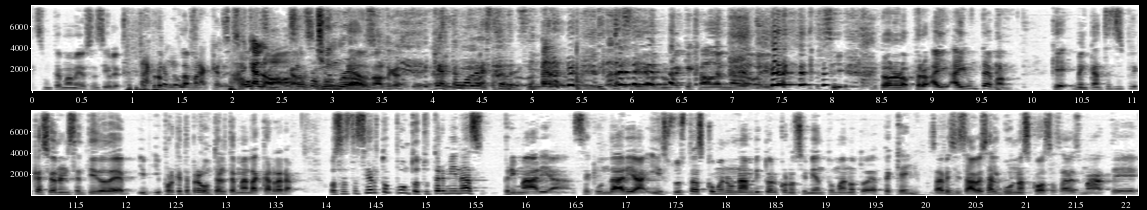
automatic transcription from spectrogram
Es un tema medio sensible. Sácalo, sácalo. Sácalo, Sácalo. ¿Qué te molesta? Sí, maldita sea, no me he quejado de nada hoy. Sí. No, no, no, pero hay, hay un tema que me encanta esta explicación en el sentido de, y, y por qué te pregunté el tema de la carrera? O sea, hasta cierto punto tú terminas primaria, secundaria, y tú estás como en un ámbito del conocimiento humano todavía pequeño, ¿sabes? Y sabes algunas cosas, sabes mate,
